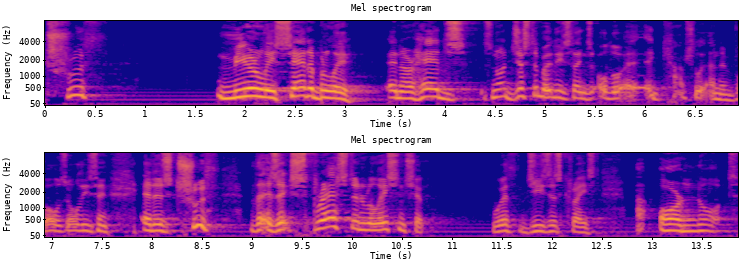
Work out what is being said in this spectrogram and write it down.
truth merely cerebrally in our heads. It's not just about these things, although it encapsulates and involves all these things. It is truth that is expressed in relationship with Jesus Christ uh, or not.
